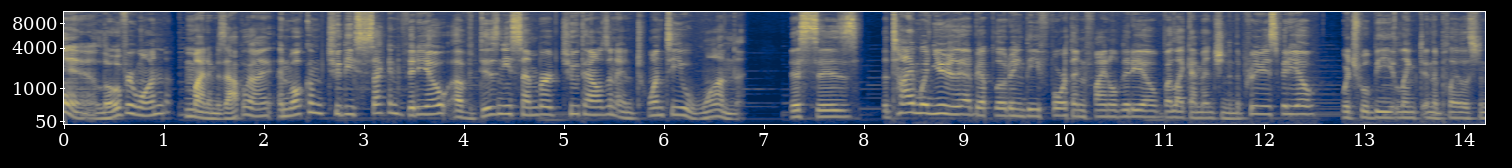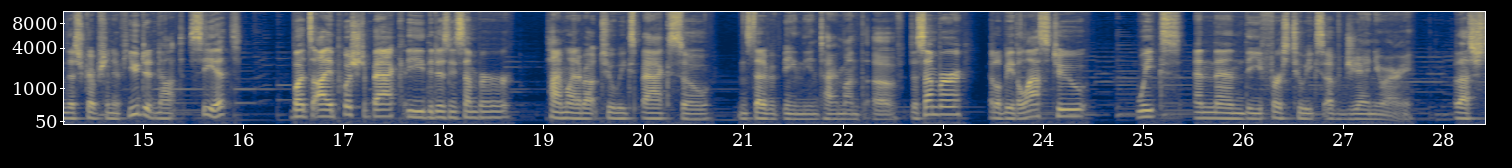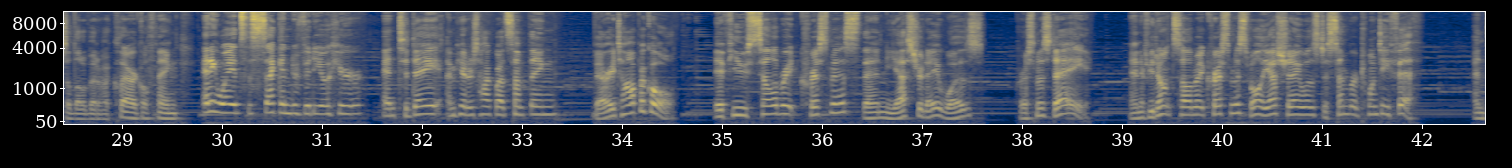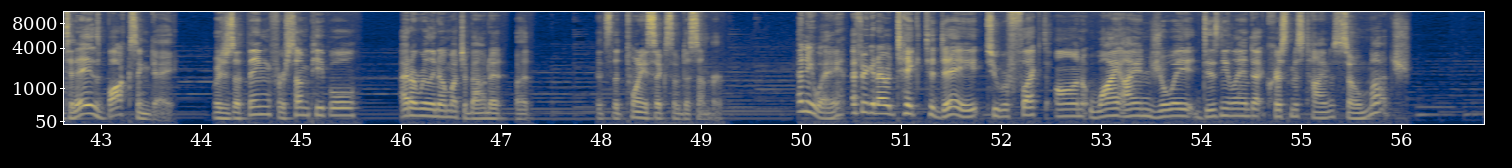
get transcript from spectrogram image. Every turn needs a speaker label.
Speaker 1: Hello everyone, my name is Appleguy, and welcome to the second video of Disneycember 2021. This is the time when usually I'd be uploading the fourth and final video, but like I mentioned in the previous video, which will be linked in the playlist in the description if you did not see it, but I pushed back the, the Disneycember timeline about two weeks back, so instead of it being the entire month of December, it'll be the last two weeks and then the first two weeks of January. But that's just a little bit of a clerical thing. Anyway, it's the second video here, and today I'm here to talk about something very topical. If you celebrate Christmas, then yesterday was Christmas Day. And if you don't celebrate Christmas, well, yesterday was December 25th. And today is Boxing Day, which is a thing for some people. I don't really know much about it, but it's the 26th of December. Anyway, I figured I would take today to reflect on why I enjoy Disneyland at Christmas time so much.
